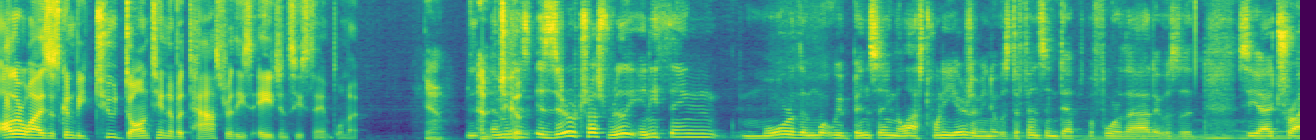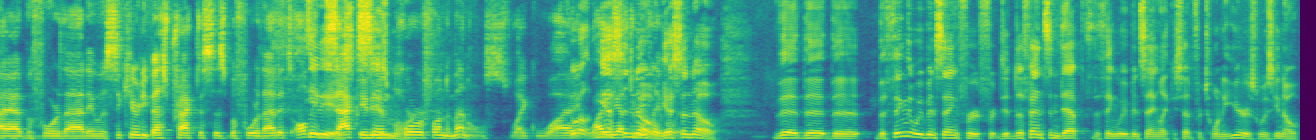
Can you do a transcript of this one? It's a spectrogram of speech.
Otherwise, it's going to be too daunting of a task for these agencies to implement. Yeah. I And to mean, go- is, is zero trust really anything more than what we've been saying the last 20 years? I mean, it was defense in depth before that. It was a CI triad before that. It was security best practices before that. It's all the It is. exact It is same core fundamentals. Like, why, Well, why do yes we have and to no. relabel Yes it? and no. The, the the the thing that we've been saying for for defense in depth, the thing we've been saying, like you said, for twenty years was you know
